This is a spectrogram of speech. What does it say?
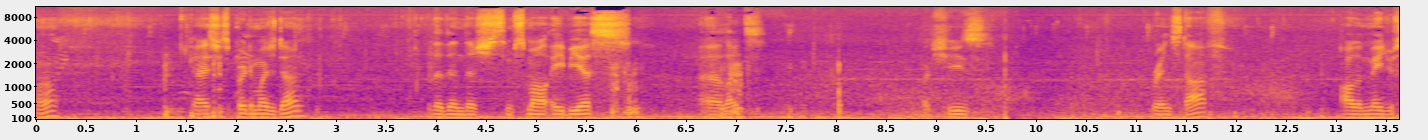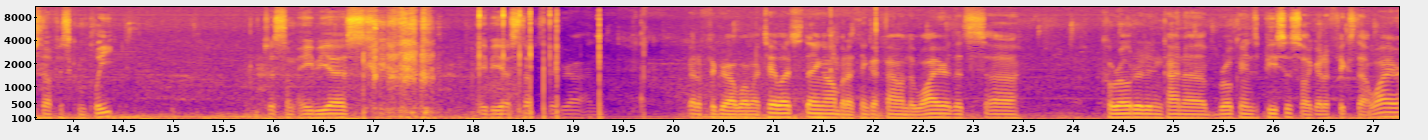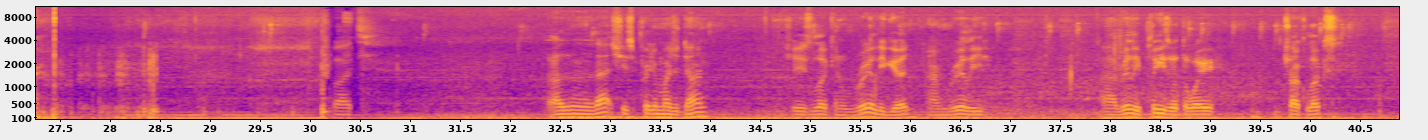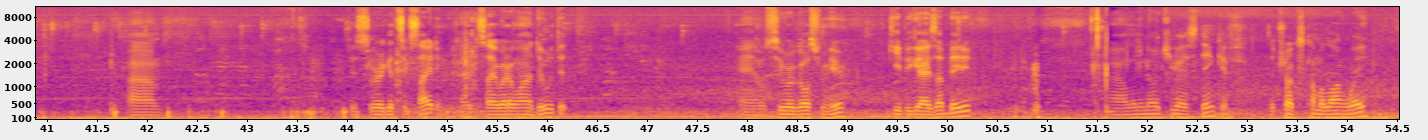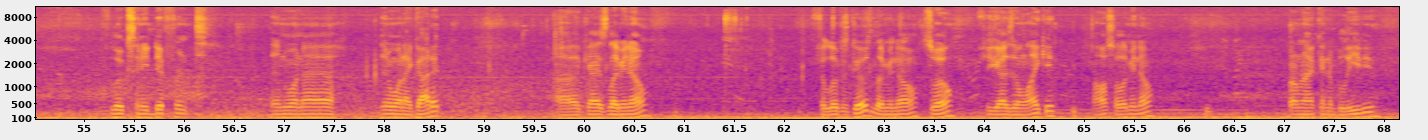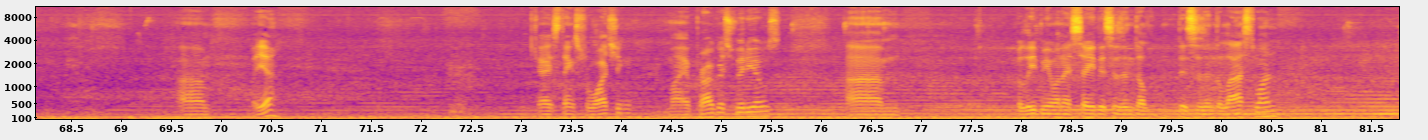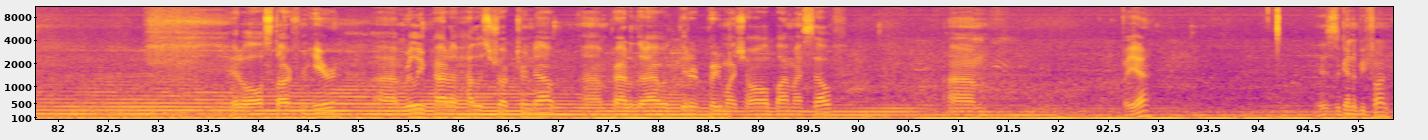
well, guys, she's pretty much done. Other than there's some small ABS uh, lights, but she's rinsed off. All the major stuff is complete. Just some ABS, ABS stuff to figure out, and got to figure out why my taillight's staying on. But I think I found a wire that's uh, corroded and kind of broken into pieces, so I got to fix that wire. But other than that, she's pretty much done. She's looking really good. I'm really, uh, really pleased with the way the truck looks. Um, this is where it gets exciting. I decide what I want to do with it, and we'll see where it goes from here. Keep you guys updated. Uh, let me know what you guys think. If the truck's come a long way, looks any different than when I than when I got it, uh, guys, let me know. If it looks good, let me know as well. If you guys don't like it, also let me know. But I'm not gonna believe you. Um, but yeah guys thanks for watching my progress videos um, believe me when I say this isn't the this isn't the last one it'll all start from here. Uh, I'm really proud of how this truck turned out. I'm proud of that I did it pretty much all by myself. Um, but yeah this is gonna be fun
